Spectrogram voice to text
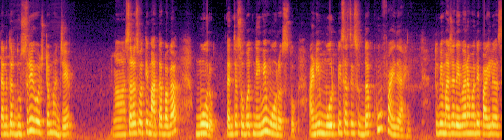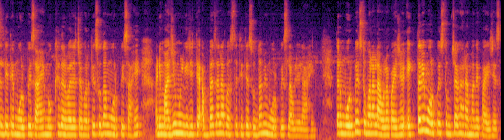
त्यानंतर दुसरी गोष्ट म्हणजे सरस्वती माता बघा मोर. त्यांच्यासोबत नेहमी मोर असतो. आणि मोरपिसाचे सुद्धा खूप फायदे आहेत. तुम्ही माझ्या देवारामध्ये पाहिलं असेल तिथे मोरपीस आहे. मुख्य दरवाजाच्या वरती सुद्धा मोरपीस आहे. आणि माझी मुलगी जिथे अभ्यासाला बसते तिथे सुद्धा मी मोरपीस लावलेला आहे. तर मोरपीस तुम्हाला लावला पाहिजे. एकतरी मोरपीस तुमच्या घरामध्ये पाहिजेच.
